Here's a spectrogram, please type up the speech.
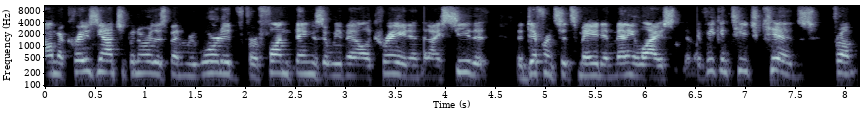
I'm a crazy entrepreneur that's been rewarded for fun things that we've been able to create, and, I see that the difference it's made in many lives. If we can teach kids from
